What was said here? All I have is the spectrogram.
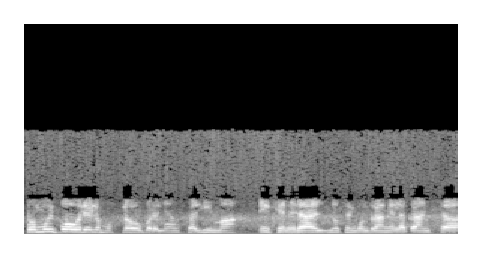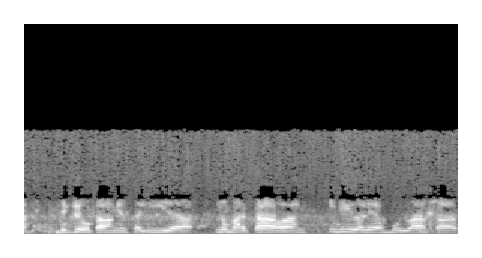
Fue muy pobre lo mostrado por Alianza Lima en general, no se encontraban en la cancha, se equivocaban en salida, no marcaban, individualidades muy bajas,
